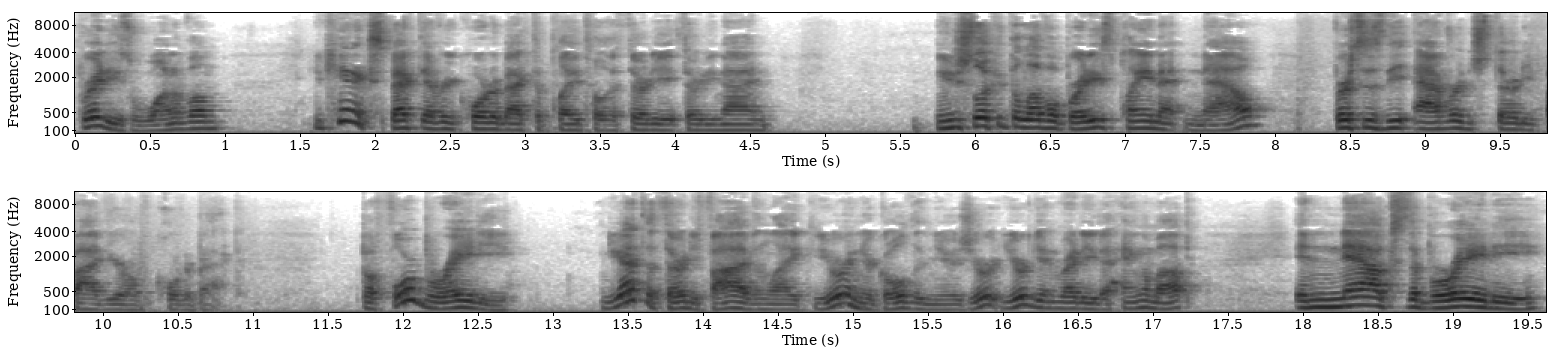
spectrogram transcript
Brady's one of them. You can't expect every quarterback to play till they're 38, 39. You just look at the level Brady's playing at now versus the average 35 year old quarterback. Before Brady, you got to 35 and like you're in your golden years. You're you're getting ready to hang them up. And now because the Brady,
